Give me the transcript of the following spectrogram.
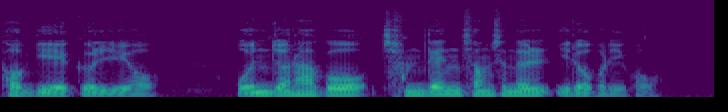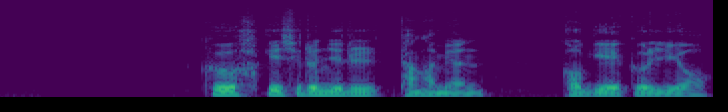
거기에 끌려 온전하고 참된 정신을 잃어버리고 그 하기 싫은 일을 당하면 거기에 끌려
